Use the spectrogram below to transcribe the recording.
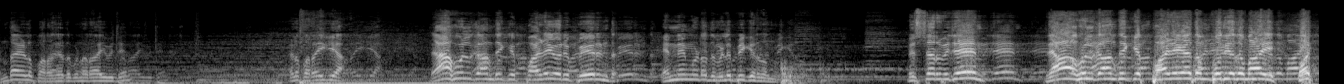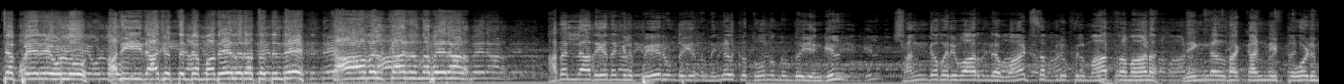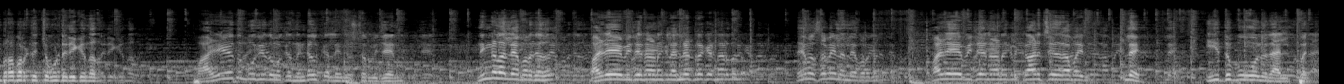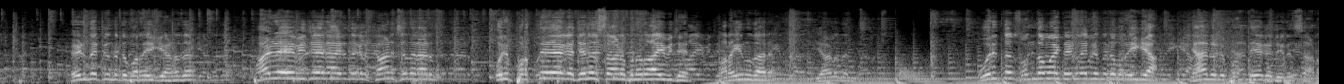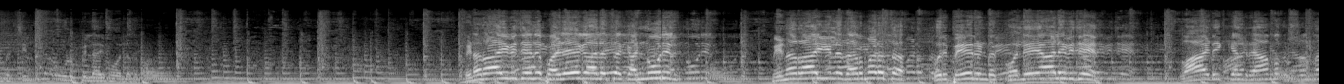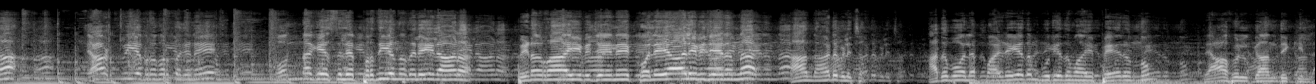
എന്താ അയാൾ പറഞ്ഞത് പിണറായി വിജയൻ? അയാൾ പറയുക രാഹുൽ ഗാന്ധിക്ക് പഴയൊരു പേരുണ്ട്. എന്നെ കൊണ്ടത് വിളിപ്പിക്കരുതെന്ന്. മിസ്റ്റർ വിജയൻ രാഹുൽ ഗാന്ധിക്ക് പഴയതും പുതിയതുമായി ഒറ്റ പേരേ ഉള്ളൂ. അത് ഈ രാജ്യത്തിന്റെ മതേതരത്വത്തിന്റെ കാവൽക്കാരൻ എന്ന പേരാണ്. അതല്ലാതെ ഏതെങ്കിലും പേരുണ്ട് എന്ന് നിങ്ങൾക്ക് തോന്നുന്നുണ്ട് എങ്കിൽ സംഘപരിവാറിന്റെ വാട്സപ്പ് ഗ്രൂപ്പിൽ മാത്രമാണ് നിങ്ങളുടെ കണ്ണിപ്പോഴും പ്രവർത്തിച്ചുകൊണ്ടിരിക്കുന്നത്. പഴയതും പുതിയതും ഒക്കെ നിങ്ങൾക്കല്ലേ മിസ്റ്റർ വിജയൻ? നിങ്ങളല്ലേ പറഞ്ഞത്? പഴയ വിജയനാണെങ്കിൽ എന്നെ ട്രക്ക് ഉണ്ടായിരുന്നു. നിയമസഭയിലല്ലേ പറഞ്ഞത്? പഴയ വിജയനാണെങ്കിൽ കാണിച്ചു തരാമായിരുന്നു. അല്ലേ? ഇതുപോലൊരു അല്പൻ എഴുന്നേറ്റ് നിന്നിട്ട് പറയുകയാണത് പഴയ വിജയനായിരുന്നെങ്കിൽ കാണിച്ചു തരായിരുന്നു ഒരു പ്രത്യേക ജനസാണ് പിണറായി വിജയൻ. പറയുന്നതാരാ ഇയാൾ തന്നെ. ഒരുത്തൻ സ്വന്തമായിട്ട് എഴുന്നേറ്റ് നിന്നിട്ട് പറയുക ഞാനൊരു പ്രത്യേക ജനസാണെന്ന് ചിന്ത ഉടുപ്പില്ലായ്മ വല്ലതും പിണറായി വിജയന് പഴയ കാലത്ത് കണ്ണൂരിൽ പിണറായിയിലെ ധർമ്മടത്ത് ഒരു പേരുണ്ട് കൊലയാളി വിജയൻ. വാടിക്കൽ രാമകൃഷ്ണൻ രാഷ്ട്രീയ പ്രവർത്തകനെ കൊന്ന കേസിലെ പ്രതി എന്ന നിലയിലാണ് പിണറായി വിജയനെ കൊലയാളി വിജയൻ എന്ന് ആ നാട് വിളിച്ചത്. അതുപോലെ പഴയതും പുതിയതുമായ പേരൊന്നും രാഹുൽ ഗാന്ധിക്കില്ല.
